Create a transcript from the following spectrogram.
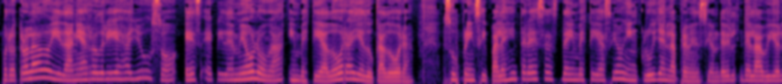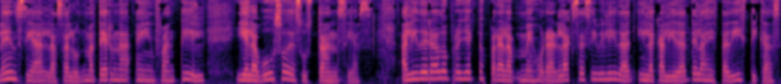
Por otro lado, Idania Rodríguez Ayuso es epidemióloga, investigadora y educadora. Sus principales intereses de investigación incluyen la prevención de, de, la violencia, la salud materna e infantil y el abuso de sustancias. Ha liderado proyectos para mejorar la accesibilidad y la calidad de las estadísticas,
